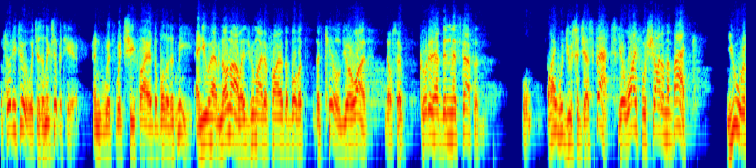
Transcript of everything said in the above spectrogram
The 32, which is an exhibit here, and with which she fired the bullet at me. And you have no knowledge who might have fired the bullet that killed your wife? No, sir. Could it have been Miss Stafford? Why would you suggest that? Your wife was shot in the back. You were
